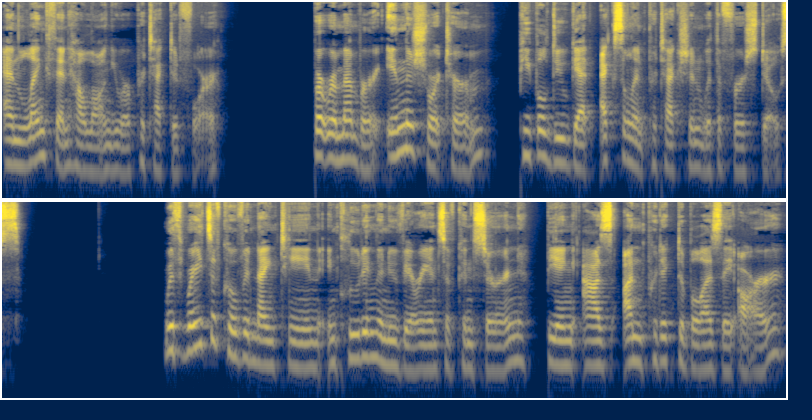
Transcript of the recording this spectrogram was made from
and lengthen how long you are protected for. But remember, in the short term, people do get excellent protection with the first dose. With rates of COVID 19, including the new variants of concern, being as unpredictable as they are,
